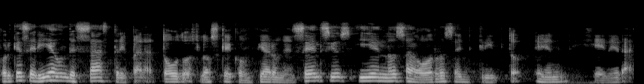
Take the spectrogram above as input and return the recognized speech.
porque sería un desastre para todos los que confiaron en Celsius y en los ahorros en cripto en general.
